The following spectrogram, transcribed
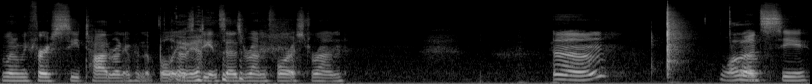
When we first see Todd running from the bullies, Oh, yeah. Dean says, "Run, Forrest, run." Um, Let's see.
